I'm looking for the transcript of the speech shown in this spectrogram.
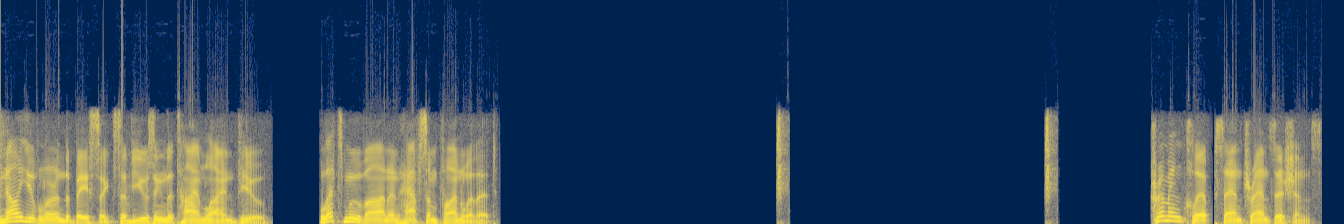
Now you've learned the basics of using the timeline view. Let's move on and have some fun with it. Trimming clips and transitions.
